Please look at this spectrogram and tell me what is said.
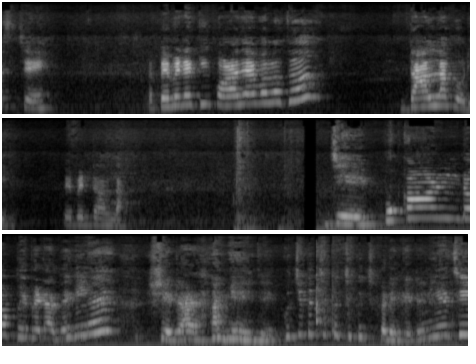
এসছে তা পেঁপেটা কি করা যায় বলো তো? ডালনা করি, পেঁপের ডালনা। যে প্রকাণ্ড পেঁপেটা দেখলে সেটার আমি এই যে কুচি কুচি কুচি কুচি করে কেটে নিয়েছি।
